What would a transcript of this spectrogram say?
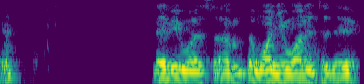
maybe was um, the one you wanted to do?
